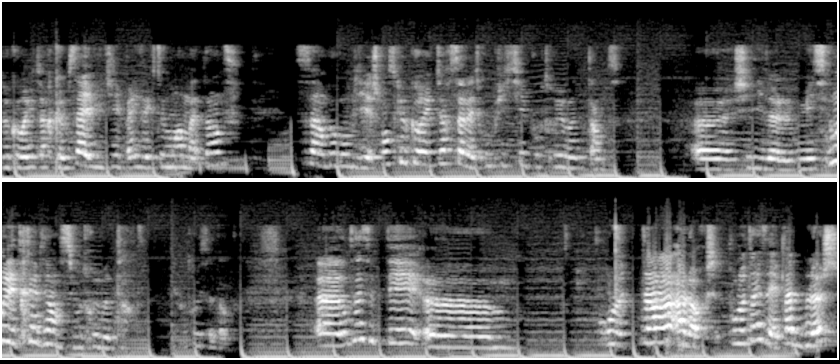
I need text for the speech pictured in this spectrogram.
de correcteur comme ça, et vu qu'il n'est pas exactement à ma teinte, c'est un peu compliqué. Je pense que le correcteur, ça va être compliqué pour trouver votre teinte euh, chez Lidl. Mais sinon, elle est très bien si vous trouvez votre teinte. Il faut trouver sa teinte. Euh, donc ça, c'était euh, pour le teint. Alors, pour le teint, ils n'avaient pas de blush.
